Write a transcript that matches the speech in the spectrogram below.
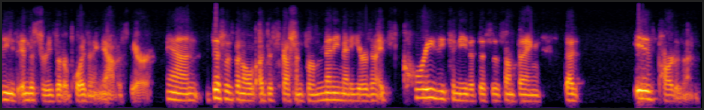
these industries that are poisoning the atmosphere. And this has been a, a discussion for many, many years. And it's crazy to me that this is something that is partisan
